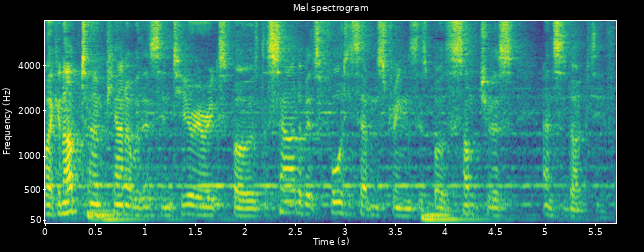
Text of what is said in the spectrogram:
Like an upturned piano with its interior exposed, the sound of its 47 strings is both sumptuous and seductive.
